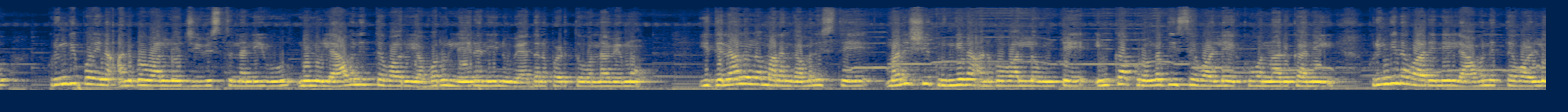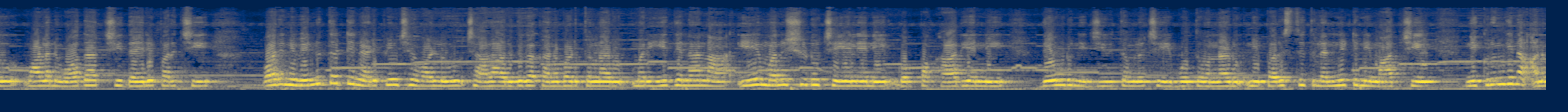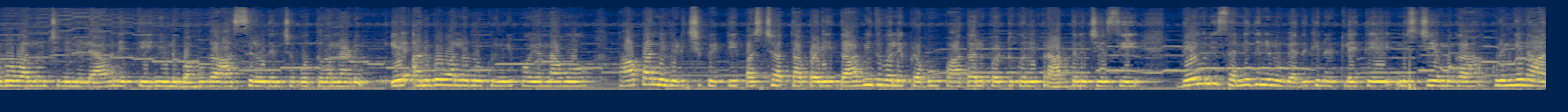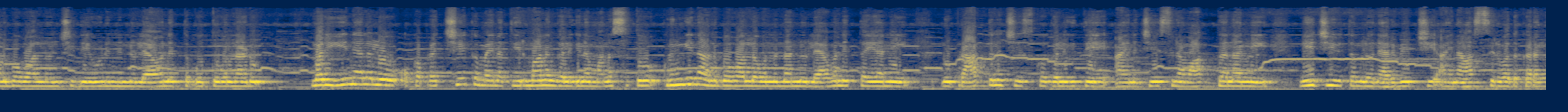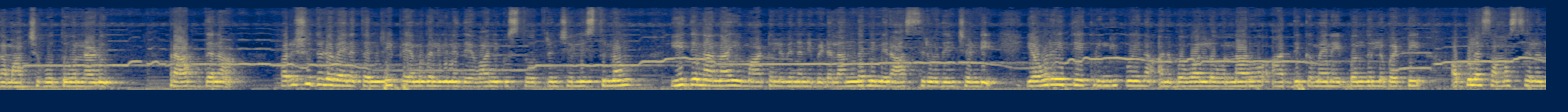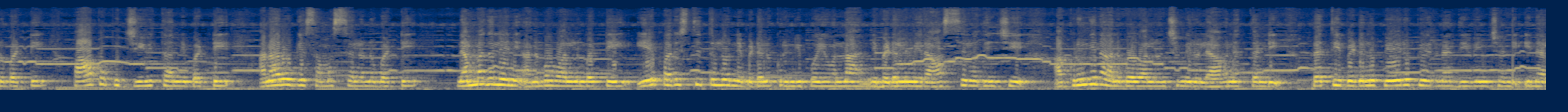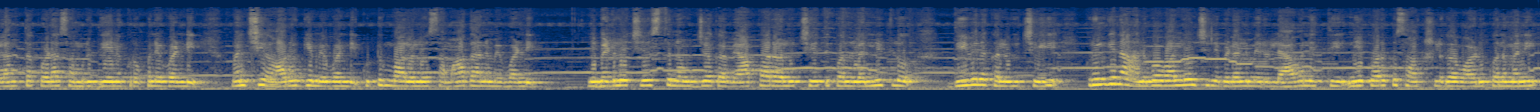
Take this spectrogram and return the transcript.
కృంగిపోయిన అనుభవాల్లో జీవిస్తున్న నీవు నిన్ను లేవనెత్తేవారు ఎవరూ లేరని నువ్వు వేదన పడుతూ ఉన్నావేమో. ఈ దినాలలో మనం గమనిస్తే మనిషి కృంగిన అనుభవాల్లో ఉంటే ఇంకా కృంగదీసే వాళ్ళే ఎక్కువ ఉన్నారు కానీ కృంగిన వారిని లేవనెత్తే వాళ్ళు వాళ్ళని ఓదార్చి ధైర్యపరిచి వారిని వెన్నుతట్టి నడిపించే వాళ్ళు చాలా అరుదుగా కనబడుతున్నారు. మరి ఈ దినాన ఏ మనుష్యుడు చేయలేని గొప్ప కార్యాన్ని దేవుడు నీ జీవితంలో చేయబోతూ ఉన్నాడు. నీ పరిస్థితులన్నిటినీ మార్చి నీ కృంగిన అనుభవాల నుంచి నిన్ను లేవనెత్తి నిన్ను బహుగా ఆశీర్వదించబోతూ ఉన్నాడు ఏ అనుభవాల్లో నువ్వు కృంగిపోయి ఉన్నావో పాపాన్ని విడిచిపెట్టి పశ్చాత్తాపడి దావీదు వలె ప్రభు పాదాలు పట్టుకుని ప్రార్థన చేసి దేవుని సన్నిధిని నువ్వు వెదకినట్లయితే నిశ్చయముగా కృంగిన అనుభవాల నుంచి దేవుడు నిన్ను లేవనెత్తబోతూ ఉన్నాడు. మరి ఈ నెలలో ఒక ప్రత్యేకమైన తీర్మానం కలిగిన మనస్సుతో కృంగిన అనుభవాల్లో ఉన్న నన్ను లేవనెత్తయ్యని నువ్వు ప్రార్థన చేసుకోగలిగితే ఆయన చేసిన వాగ్దానాన్ని నీ జీవితంలో నెరవేర్చి ఆయన ఆశీర్వాదకరంగా మార్చబోతూ ఉన్నాడు. ప్రార్థన. పరిశుద్ధుడమైన తండ్రి ప్రేమ కలిగిన దేవానికి స్తోత్రం చెల్లిస్తున్నాం. ఈ దినాన ఈ మాటలు వినని బిడ్డలందరినీ మీరు ఆశీర్వదించండి. ఎవరైతే కృంగిపోయిన అనుభవాల్లో ఉన్నారో ఆర్థికమైన ఇబ్బందులను బట్టి అప్పుల సమస్యలను బట్టి పాపపు జీవితాన్ని బట్టి అనారోగ్య సమస్యలను బట్టి నెమ్మది లేని అనుభవాలను బట్టి ఏ పరిస్థితుల్లో నీ బిడ్డలు కృంగిపోయి ఉన్నా నీ బిడ్డలు మీరు ఆశీర్వదించి ఆ కృంగిన అనుభవాల నుంచి మీరు లేవనెత్తండి. ప్రతి బిడ్డను పేరు పేరున దీవించండి. ఈ నెలంతా కూడా సమృద్ధి అయిన కృపనివ్వండి. మంచి ఆరోగ్యం ఇవ్వండి. కుటుంబాలలో సమాధానం ఇవ్వండి. నీ బిడ్డలు చేస్తున్న ఉద్యోగ వ్యాపారాలు చేతి పనులన్నిట్లో దీవెన కలుగు చేయి కృంగిన అనుభవాల్లోంచి నీ బిడ్డలు మీరు లేవనెత్తి నీ కొరకు సాక్షులుగా వాడుకొనమని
